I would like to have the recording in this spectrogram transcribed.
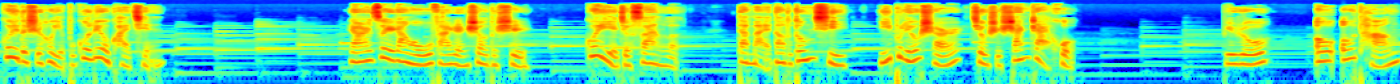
贵的时候也不过六块钱。然而最让我无法忍受的是，贵也就算了，但买到的东西一不留神儿就是山寨货。比如，欧欧糖、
